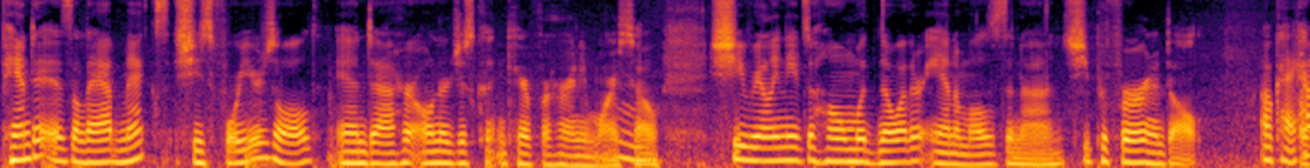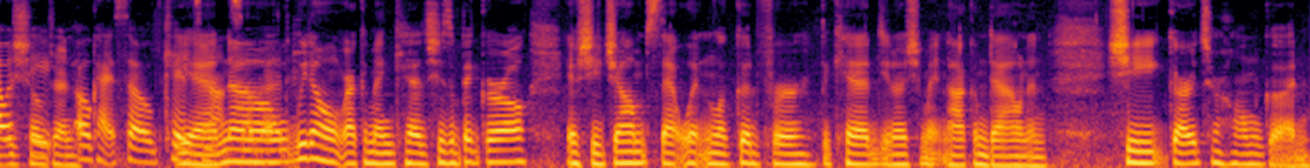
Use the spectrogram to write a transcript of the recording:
Panda is a lab mix. She's four years old, and uh, her owner just couldn't care for her anymore. Mm. So she really needs a home with no other animals, and uh, she prefer an adult. Okay, how is children. she? Okay, so kids yeah, no, so we don't recommend kids. She's a big girl. If she jumps, that wouldn't look good for the kid. You know, she might knock him down, and she guards her home good.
